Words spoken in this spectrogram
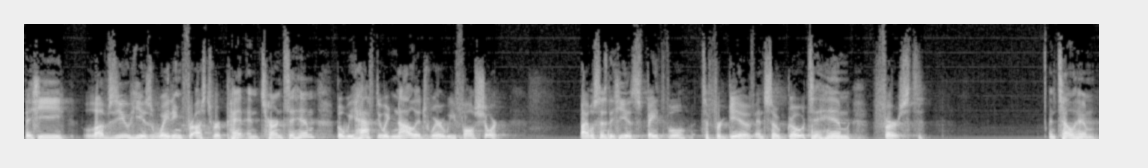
That He loves you, He is waiting for us to repent and turn to Him, but we have to acknowledge where we fall short. Bible says that he is faithful to forgive, and so go to him first and tell him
